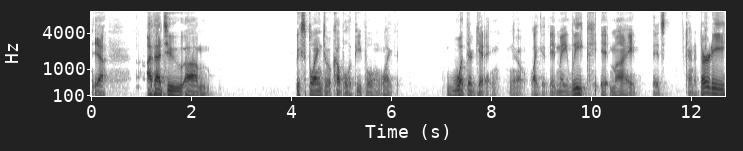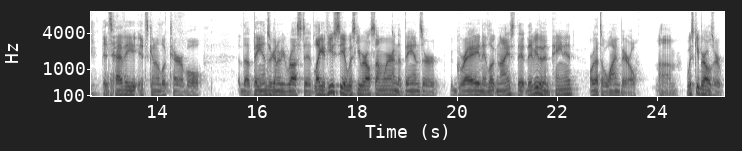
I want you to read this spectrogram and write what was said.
yeah, I've had to um, explain to a couple of people like what they're getting. You know, like it, it may leak, it might, it's kind of dirty. It's heavy. It's gonna look terrible. The bands are gonna be rusted. Like if you see a whiskey barrel somewhere and the bands are gray and they look nice, they, they've either been painted or that's a wine barrel. Um, whiskey barrels are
